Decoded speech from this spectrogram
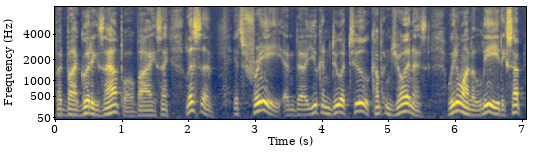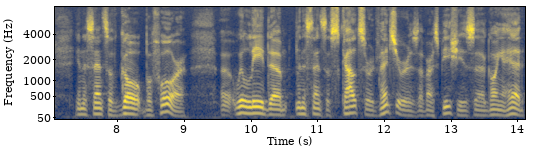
but by good example, by saying, listen, it's free and uh, you can do it too. Come and join us. We don't want to lead except in the sense of go before. Uh, we'll lead um, in the sense of scouts or adventurers of our species uh, going ahead,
